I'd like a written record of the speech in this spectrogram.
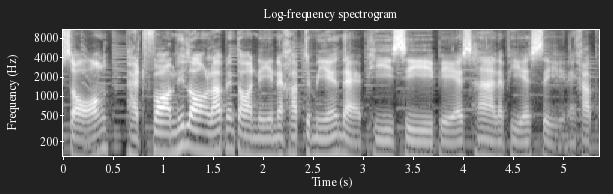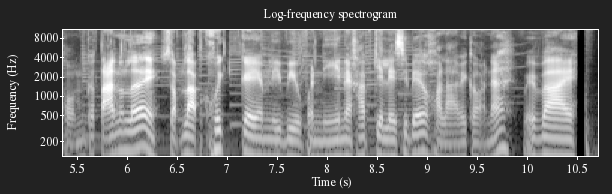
2022 แพลตฟอร์มที่รองรับในตอนนี้นะครับ จะมีตั้งแต่ PC PS5 และ PS4 นะครับผมก็ตามนั้นเลยสำหรับ Quick Game Review วันนี้นะครับ เกเลซิเบก็ขอลาไปก่อนนะ บ๊ายบาย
